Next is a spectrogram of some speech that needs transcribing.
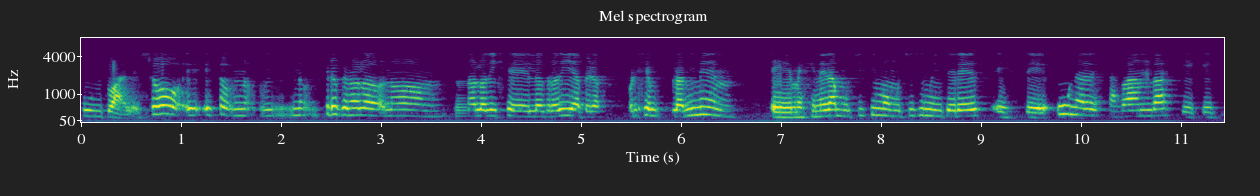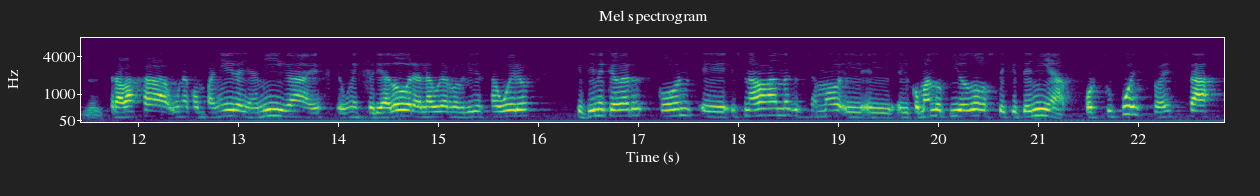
puntuales. Yo eh, esto no, no, creo que no lo, no, no lo dije el otro día, pero por ejemplo, a mí me, eh, me genera muchísimo, muchísimo interés este, una de estas bandas que, que trabaja una compañera y amiga, este, una historiadora, Laura Rodríguez Agüero, que tiene que ver con, eh, es una banda que se llamó el, el, el, Comando Pío 12, que tenía, por supuesto, esta,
